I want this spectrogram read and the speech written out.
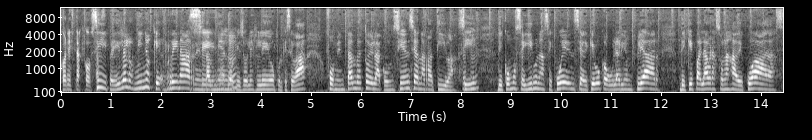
con estas cosas. Sí, pedirle a los niños que renarren Sí, también lo que yo les leo, porque se va fomentando esto de la conciencia narrativa, ¿sí? De cómo seguir una secuencia, de qué vocabulario emplear, de qué palabras son las adecuadas.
